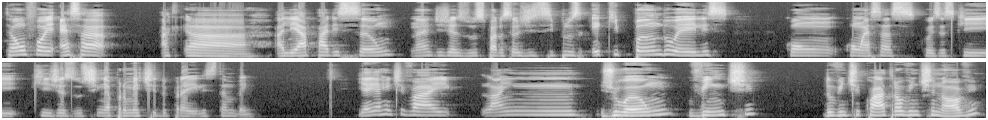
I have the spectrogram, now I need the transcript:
Então foi essa a, a, ali a aparição né, de Jesus para os seus discípulos, equipando eles com, com essas coisas que, que Jesus tinha prometido para eles também. E aí a gente vai lá em João 20, do 24 ao 29,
